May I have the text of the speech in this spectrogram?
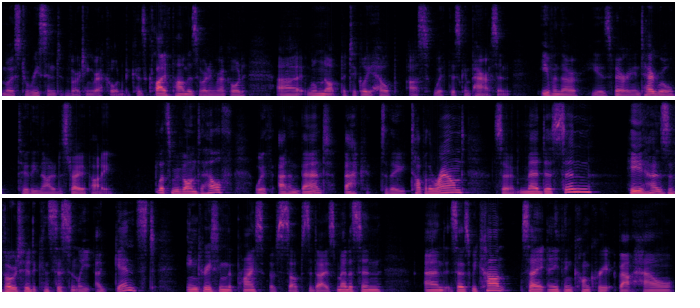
most recent voting record, because Clive Palmer's voting record uh, will not particularly help us with this comparison, even though he is very integral to the United Australia Party. Let's move on to health with Adam Bandt back to the top of the round. So, medicine, he has voted consistently against increasing the price of subsidized medicine and it says we can't say anything concrete about how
